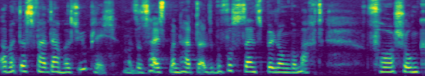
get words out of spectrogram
Aber das war damals üblich. Also das heißt, man hat also Bewusstseinsbildung gemacht, Forschung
